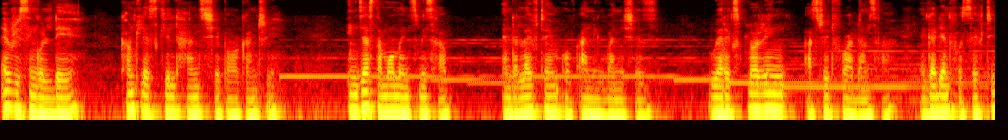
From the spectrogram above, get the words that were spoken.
Every single day, countless skilled hands shape our country. In just a moment's mishap and a lifetime of earning vanishes, we are exploring a straightforward answer, a guardian for safety,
